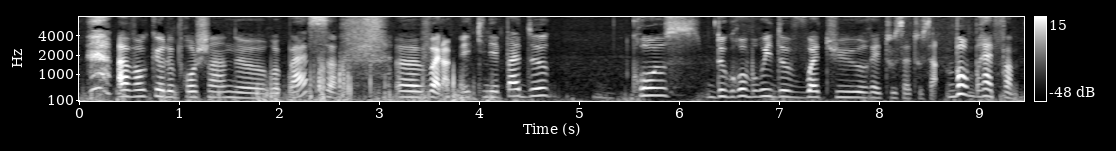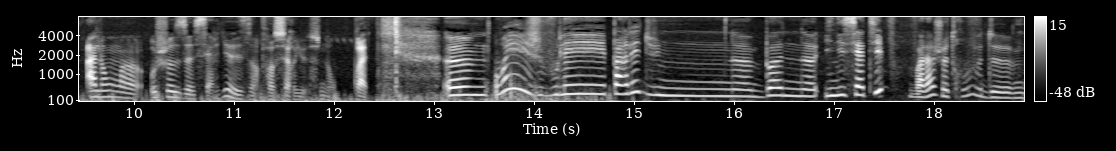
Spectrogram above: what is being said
avant que le prochain ne repasse. voilà et qu'il n'y pas de de gros bruits de voitures et tout ça, tout ça. Bon, bref, allons euh, aux choses sérieuses. Enfin, sérieuses, non, bref. Euh, oui, je voulais parler d'une bonne initiative, voilà, je trouve, de...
